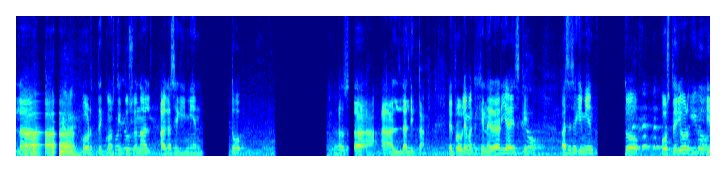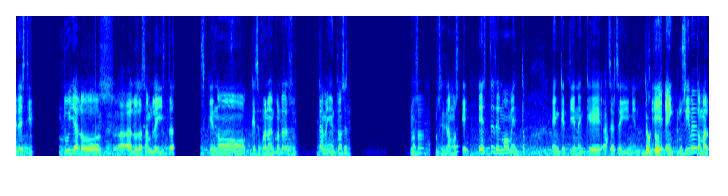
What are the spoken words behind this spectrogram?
la Corte Constitucional haga seguimiento al, al, dictamen. El problema que generaría es que hace seguimiento posterior y destituya a los, a los asambleístas que no que se fueron en contra de su dictamen. Entonces, nosotros consideramos que este es el momento en que tienen que hacer seguimiento e, inclusive tomar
